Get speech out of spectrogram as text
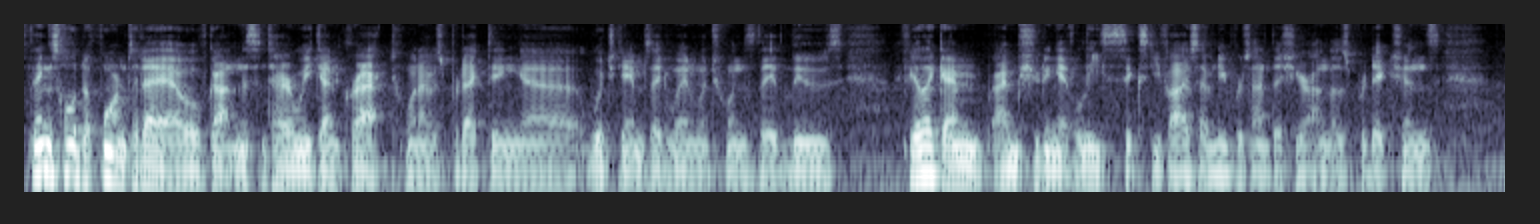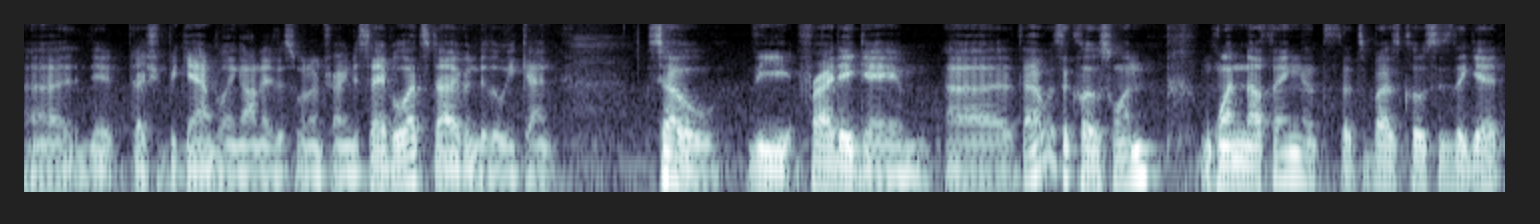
things hold to form today, I would have gotten this entire weekend correct when I was predicting uh, which games they'd win, which ones they'd lose. I feel like I'm I'm shooting at least 65, 70% this year on those predictions. Uh, it, I should be gambling on it, is what I'm trying to say. But let's dive into the weekend. So the Friday game, uh, that was a close one, one nothing. That's that's about as close as they get.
